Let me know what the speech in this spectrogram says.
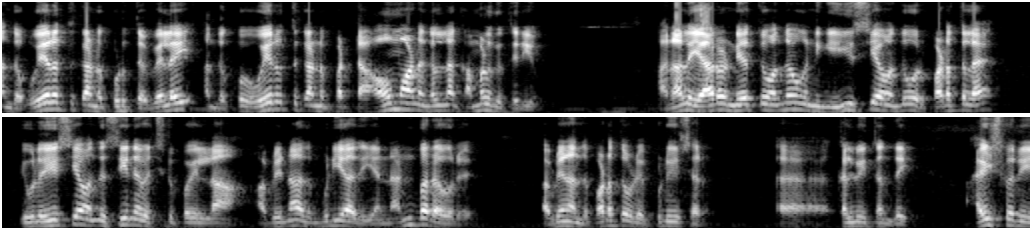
அந்த உயரத்துக்கான கொடுத்த விலை அந்த உயரத்துக்கான பட்ட அவமானங்கள்லாம் கமலுக்கு தெரியும். அதனால் யாரோ நேற்று வந்தவங்க நீங்கள் ஈஸியாக வந்து ஒரு படத்தில் இவ்வளோ ஈஸியாக வந்து சீனை வச்சுட்டு போயிடலாம் அப்படின்னா அது முடியாது என் நண்பர் அவர் அப்படின்னு அந்த படத்தோடைய ப்ரொடியூசர் கல்வி தந்தை ஐஸ்வரி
